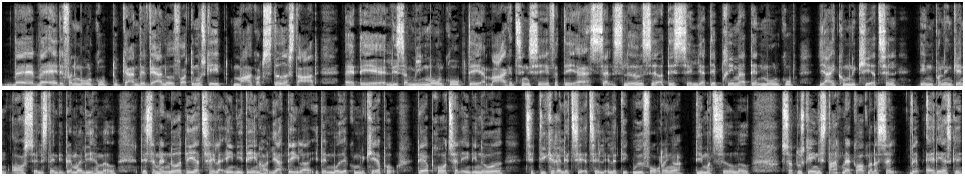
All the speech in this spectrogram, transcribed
hvad, hvad er det for en målgruppe, du gerne vil være noget for? Det er måske et meget godt sted at starte. At det øh, ligesom min målgruppe, det er marketingchefer, det er salgsledelse og det er sælger. Det er primært den målgruppe, jeg kommunikerer til inde på LinkedIn og også selvstændig. Den må jeg lige have med. Det er simpelthen noget af det, jeg taler ind i det indhold, jeg deler, i den måde, jeg kommunikerer på. Det er at prøve at tale ind i noget, til de kan relatere til, eller de udfordringer, de måtte sidde med. Så du skal egentlig starte med at gå op med dig selv. Hvem er det, jeg skal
